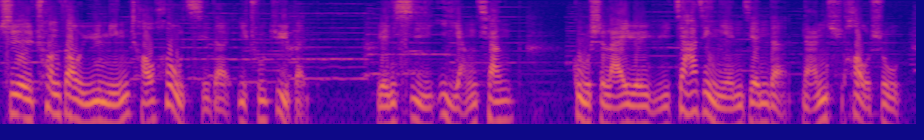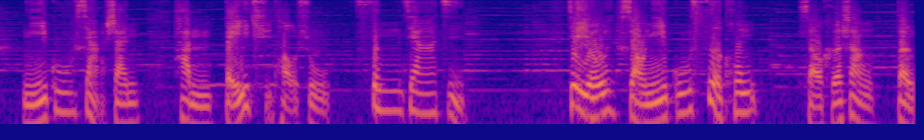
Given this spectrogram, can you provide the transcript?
是创造于明朝后期的一出剧本，原系弋阳腔，故事来源于嘉靖年间的南曲套数《尼姑下山》和北曲套数《僧家记》，借由小尼姑色空、小和尚本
